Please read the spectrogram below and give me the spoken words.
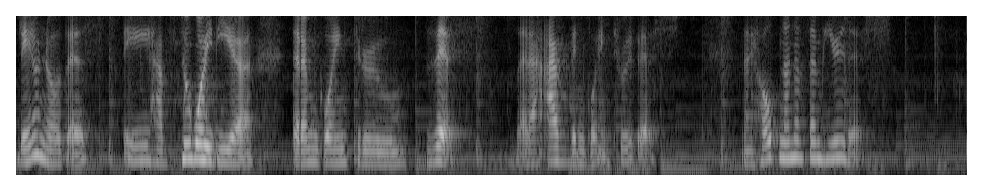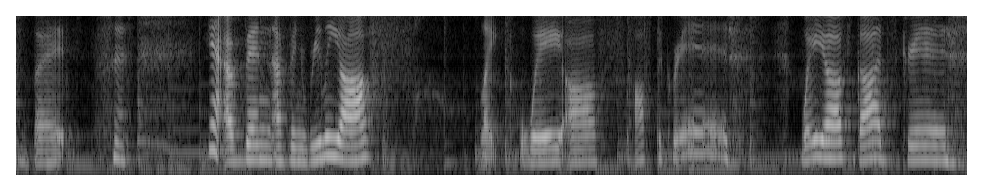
they don't know this. They have no idea that I'm going through this, that I've been going through this. And I hope none of them hear this. But yeah, I've been I've been really off like way off off the grid, way off God's grid.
